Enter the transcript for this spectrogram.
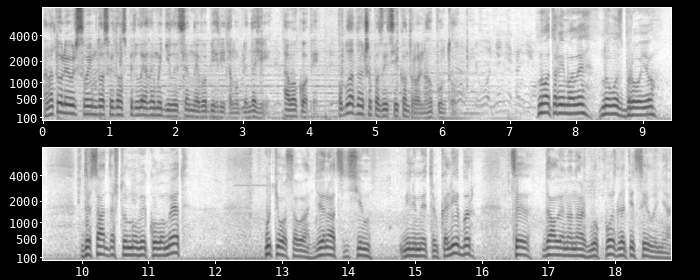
Анатолійович своїм досвідом з підлеглими ділиться не в обігрітому бліндажі, а в окопі, обладнуючи позиції контрольного пункту. Ми отримали нову зброю, десантно-штурмовий кулемет Утьосова 12,7 мм калібр. Це дали на наш блокпост для підсилення.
